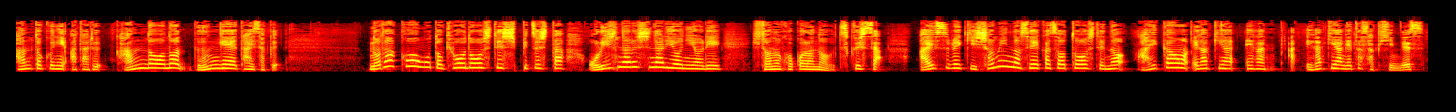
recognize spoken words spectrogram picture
監督に当たる感動の文芸大作。野田光吾と共同して執筆したオリジナルシナリオにより、人の心の美しさ、愛すべき庶民の生活を通しての愛感を描き描き上げた作品です。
